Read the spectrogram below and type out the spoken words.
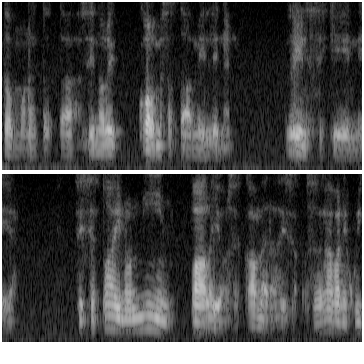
tommonen, tota, siinä oli 300 millinen linssi kiinni ja siis se paino niin paljon se kamera. Siis se on aivan niin kuin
